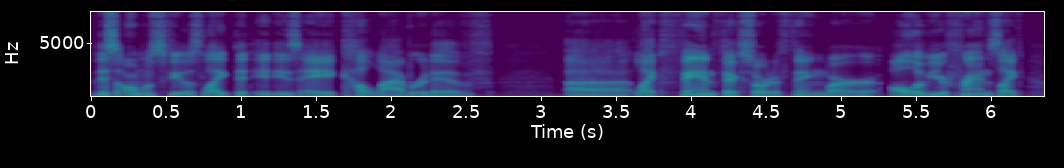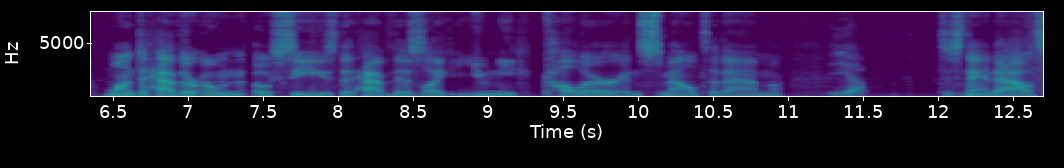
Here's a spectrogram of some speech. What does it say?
this almost feels like that it is a collaborative uh like fanfic sort of thing where all of your friends like want to have their own OCs that have this like unique color and smell to them Yep. to stand out.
